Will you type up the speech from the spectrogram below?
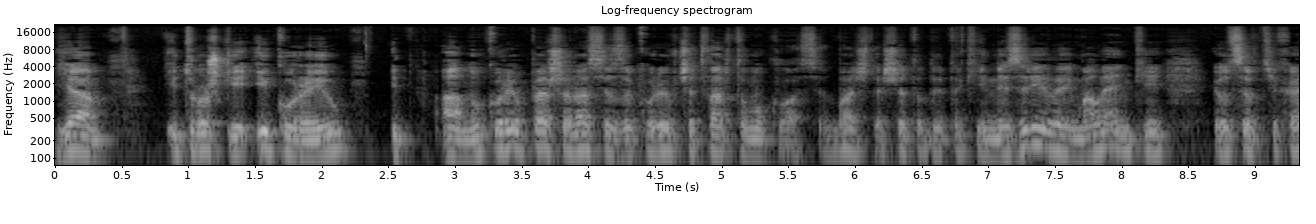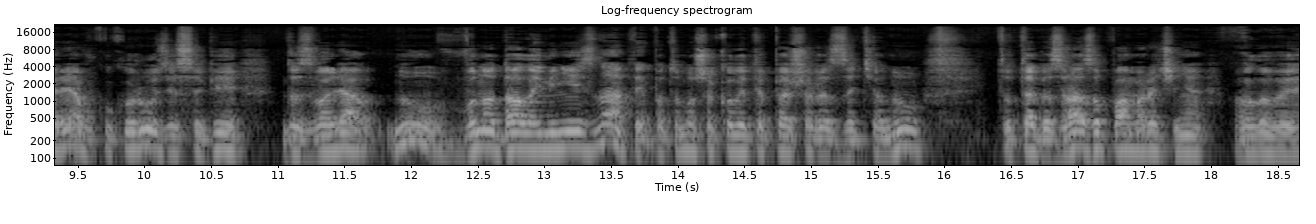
я і трошки і курив. І, а, ну курив перший раз я закурив в четвертому класі. Бачите, ще тоді такий незрілий, маленький. І оце втіхаря в кукурузі собі дозволяв. Ну, воно дало і мені і знати, тому що коли ти перший раз затягнув, то в тебе зразу паморочення голови,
